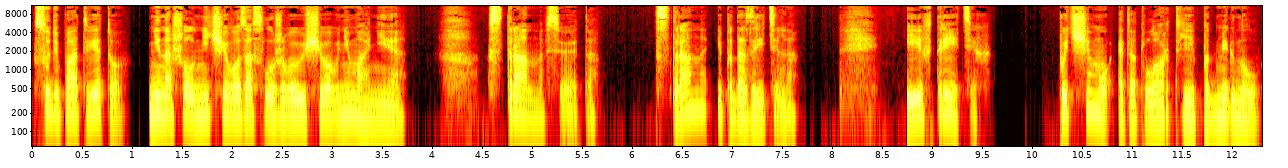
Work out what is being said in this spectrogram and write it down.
Судя по ответу, не нашел ничего заслуживающего внимания. Странно все это. Странно и подозрительно. И в-третьих, почему этот лорд ей подмигнул?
